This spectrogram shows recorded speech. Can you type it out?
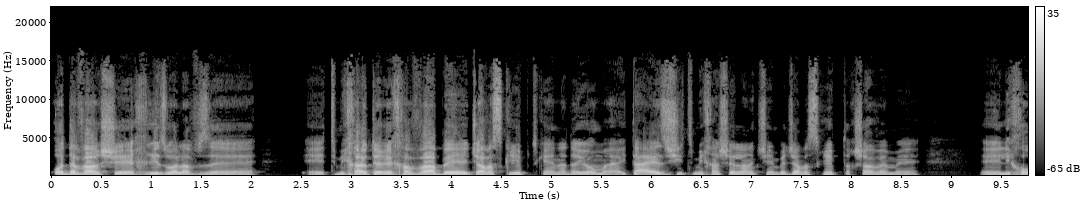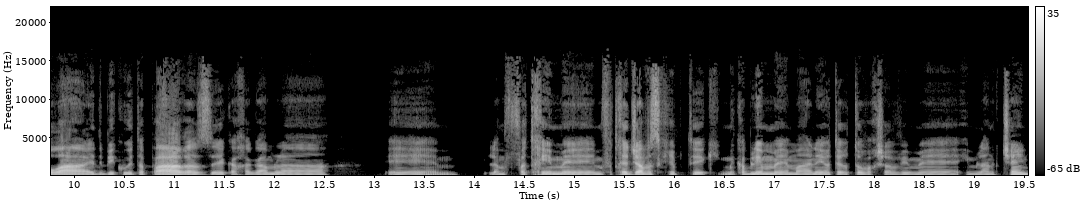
עוד דבר שהכריזו עליו זה אה, תמיכה יותר רחבה ב JavaScript, כן? עד היום הייתה איזושהי תמיכה של LangChain ב JavaScript, עכשיו הם אה, אה, לכאורה הדביקו את הפער, אז ככה גם ל... למפתחים, מפתחי JavaScript מקבלים מענה יותר טוב עכשיו עם, עם LangChain.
